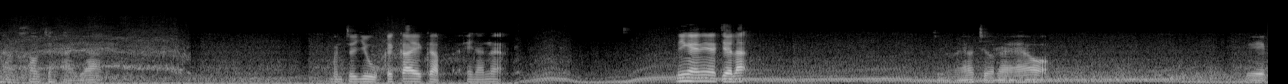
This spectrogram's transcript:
ทางเข้าจะหายาก มันจะอยู่ใกล้ๆกับไอ้นั้นน่ะ นี่ไงเนี่ยเจอละ เจอแล้วเจอแล้วเบรก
